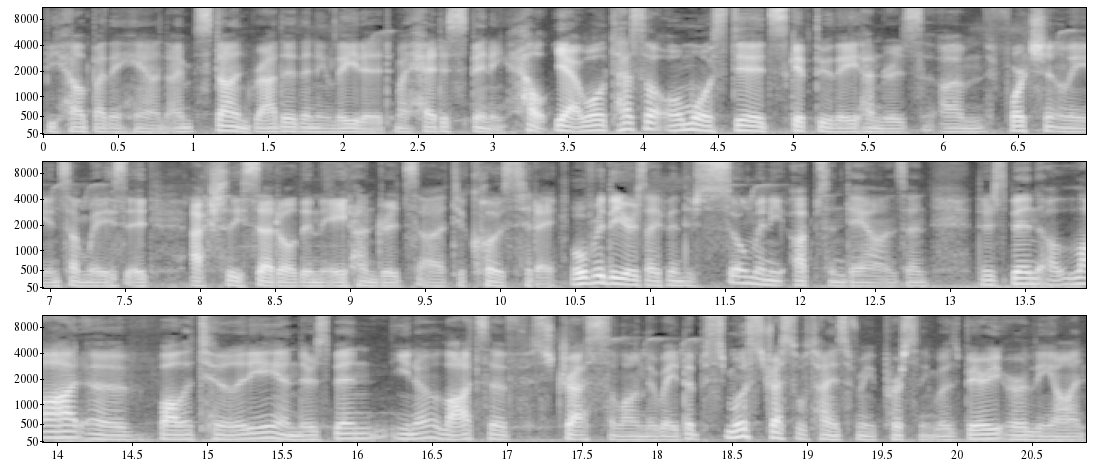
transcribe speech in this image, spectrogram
Be held by the hand. I'm stunned rather than elated. My head is spinning. Help. Yeah, well, Tesla almost did skip through the 800s. Um, fortunately, in some ways, it actually settled in the 800s uh, to close today. Over the years, I've been through so many ups and downs, and there's been a lot of volatility, and there's been, you know, lots of stress along the way. The most stressful times for me personally was very early on,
